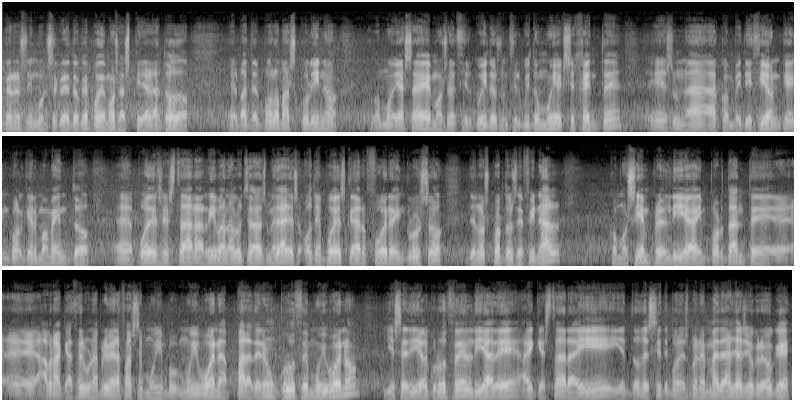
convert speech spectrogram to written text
Creo que no es ningún secreto que podemos aspirar a todo. El waterpolo masculino, como ya sabemos, el circuito es un circuito muy exigente, es una competición que en cualquier momento eh, puedes estar arriba en la lucha de las medallas o te puedes quedar fuera incluso de los cuartos de final como siempre el día importante eh, eh, habrá que hacer una primera fase muy, muy buena para tener un cruce muy bueno y ese día el cruce, el día de hay que estar ahí y entonces si te pones poner medallas yo creo que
